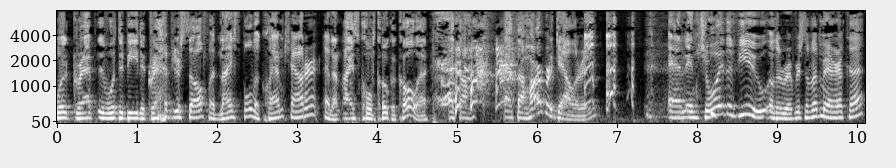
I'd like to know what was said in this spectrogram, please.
would grab would be to grab yourself a nice bowl of clam chowder and an ice cold Coca Cola at the at the Harbor Gallery, and enjoy the view of the rivers of America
